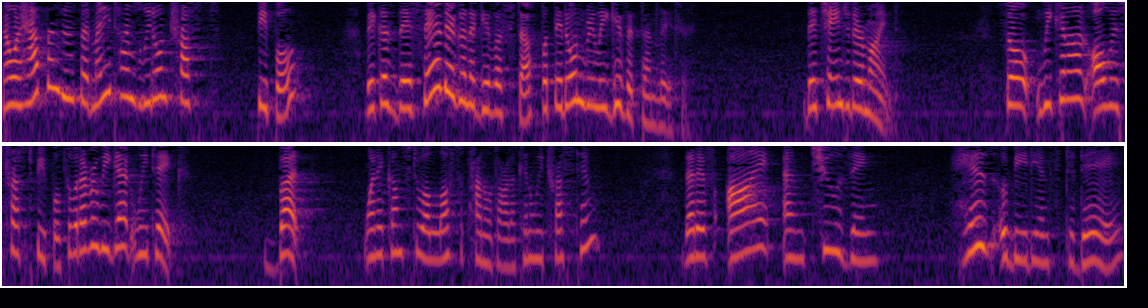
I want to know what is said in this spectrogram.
Now what happens is that many times we don't trust people because they say they're going to give us stuff, but they don't really give it then later. They change their mind. So we cannot always trust people. So whatever we get, we take. But when it comes to Allah subhanahu wa ta'ala, can we trust Him? That if I am choosing His obedience today,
